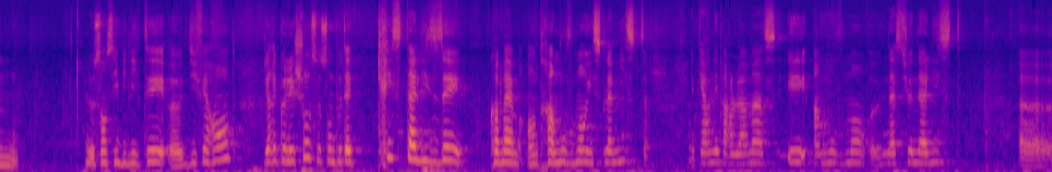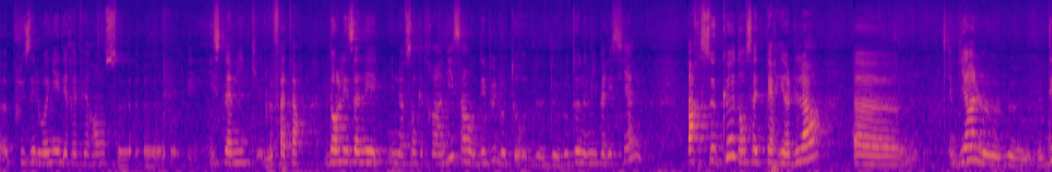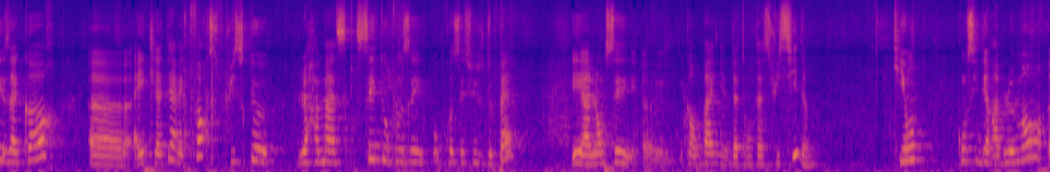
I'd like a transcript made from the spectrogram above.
sensibilités euh, différentes. Je dirais que les choses se sont peut-être cristallisées quand même entre un mouvement islamiste incarné par le Hamas et un mouvement nationaliste plus éloigné des références islamiques, le Fatah, dans les années 1990, hein, au début de l'autonomie palestinienne parce que dans cette période-là, euh, eh le, désaccord euh, a éclaté avec force, puisque le Hamas s'est opposé au processus de paix et a lancé euh, des campagnes d'attentats suicides qui ont considérablement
